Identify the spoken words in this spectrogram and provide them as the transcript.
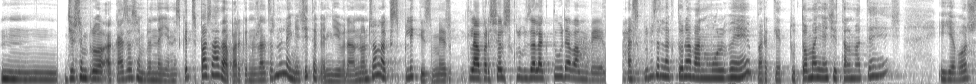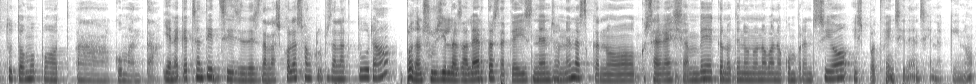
mm, jo sempre a casa sempre em deien és que ets pesada perquè nosaltres no l'hem llegit aquest llibre, no ens l'expliquis més. Clar, per això els clubs de lectura van bé. Els clubs de lectura van molt bé perquè tothom ha llegit el mateix i llavors tothom ho pot uh, comentar. I en aquest sentit, si des de l'escola es fan clubs de lectura, poden sorgir les alertes d'aquells nens o nenes que no segueixen bé, que no tenen una bona comprensió i es pot fer incidència en aquí. No?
